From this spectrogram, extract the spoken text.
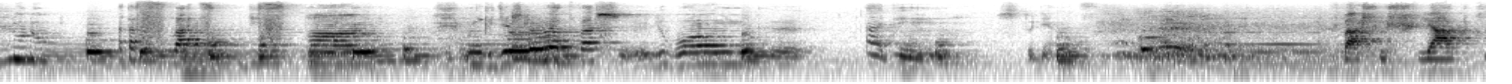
Люлю отослать в Испанию, Где живет ваш любовник один студент. Ваши шляпки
